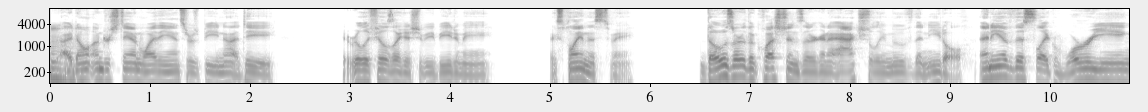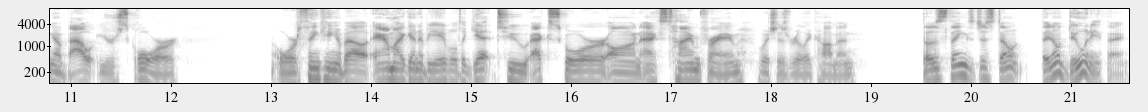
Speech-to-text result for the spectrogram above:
Mhm. I don't understand why the answer is B, not D. It really feels like it should be B to me. Explain this to me. Those are the questions that are going to actually move the needle. Any of this like worrying about your score or thinking about am I going to be able to get to X score on X time frame, which is really common. Those things just don't they don't do anything.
